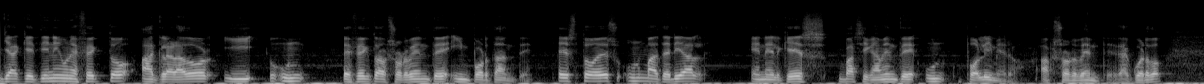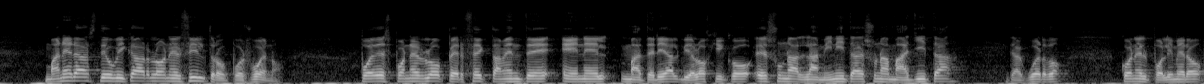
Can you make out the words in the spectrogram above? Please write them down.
ya que tiene un efecto aclarador y un efecto absorbente importante. Esto es un material en el que es básicamente un polímero absorbente, ¿de acuerdo? Maneras de ubicarlo en el filtro, pues bueno, puedes ponerlo perfectamente en el material biológico, es una laminita, es una mallita, ¿de acuerdo? Con el polímero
